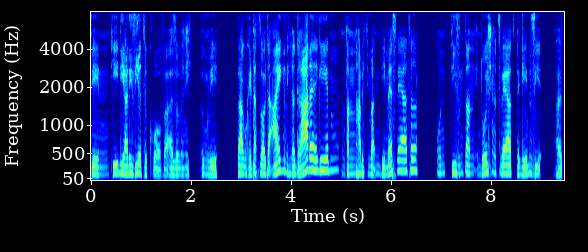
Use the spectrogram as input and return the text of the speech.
den, die idealisierte Kurve. Also wenn ich irgendwie sage, okay, das sollte eigentlich eine Gerade ergeben und dann habe ich die, die Messwerte und die sind dann im Durchschnittswert, ergeben sie halt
